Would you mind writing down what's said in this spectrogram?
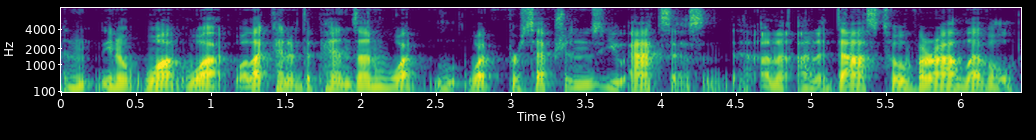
And you know, want what? Well, that kind of depends on what what perceptions you access on a, on a das tovara level,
